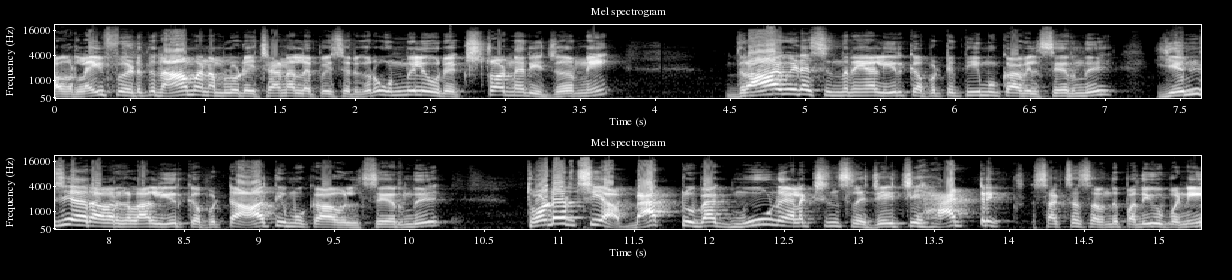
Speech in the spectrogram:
அவர் லைஃப் எடுத்து நாம நம்மளுடைய சேனலில் பேசியிருக்கிறோம். உண்மையிலே ஒரு எக்ஸ்ட்ரானரி ஜேர்னி திராவிட சிந்தனையால் ஈர்க்கப்பட்டு திமுகவில் சேர்ந்து எம்ஜிஆர் அவர்களால் ஈர்க்கப்பட்டு அதிமுகவில் சேர்ந்து தொடர்ச்சியாக பேக் டு பேக் மூணு எலெக்ஷன்ஸில் ஜெயிச்சு ஹேட்ரிக் சக்சஸை வந்து பதிவு பண்ணி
